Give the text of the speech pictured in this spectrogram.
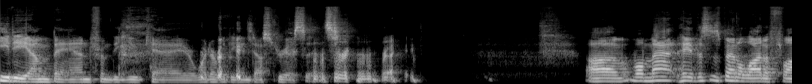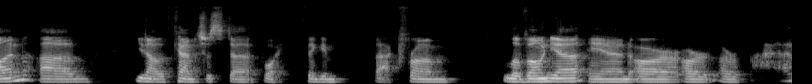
EDM band from the UK or whatever right. the Industrious is. right. Um, well, Matt, hey, this has been a lot of fun. Um, you know, kind of just uh, boy, thinking back from Livonia and our our, our I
